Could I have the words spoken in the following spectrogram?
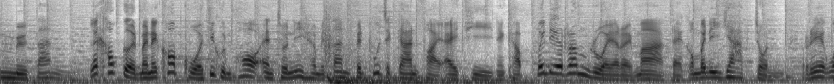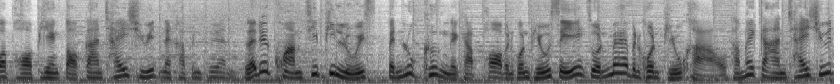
มมิลตันและเขาเกิดมาในครอบครัวที่คุณพ่อแอนโทนีแฮมิลตันเป็นผู้จัดการฝ่ายไอทีนะครับ ไม่ได้ร่ำรวยอะไรมาก แต่ก็ไม่ได้ยากจน เรียกว่าพอเพียงต่อการใช้ชีวิตนะครับเพื่อนๆ และด้วยความที่พี่ลุยส์เป็นลูกครึ่งนะครับ พ่อเป็นคนผิวสี ส่วนแม่เป็นคนผิวขาวทำให้การใช้ชีวิต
